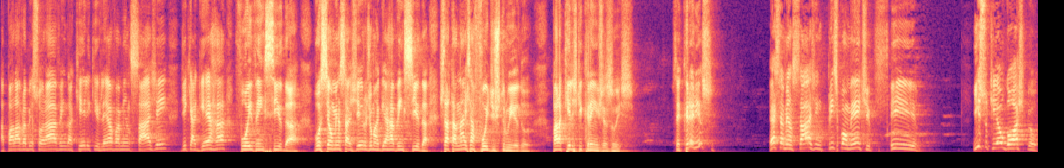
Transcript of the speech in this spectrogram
a palavra Bessorá vem daquele que leva a mensagem de que a guerra foi vencida. Você é o um mensageiro de uma guerra vencida. Satanás já foi destruído. Para aqueles que creem em Jesus. Você crê nisso? Essa é a mensagem, principalmente, e isso que é o gospel.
